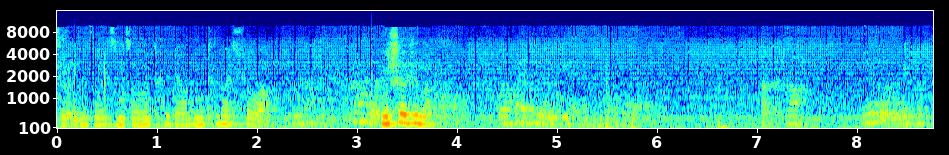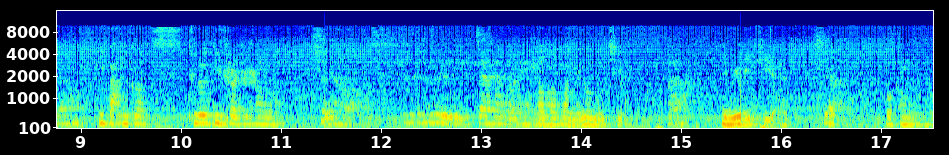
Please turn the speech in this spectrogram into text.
怎么怎么怎么怎么退掉？怎么退上去了？你设置吗？刚才就有点你把那个推到地设置上了吗？设上了，就是没有媒体。啊？你没有媒体。是啊。我看你看。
